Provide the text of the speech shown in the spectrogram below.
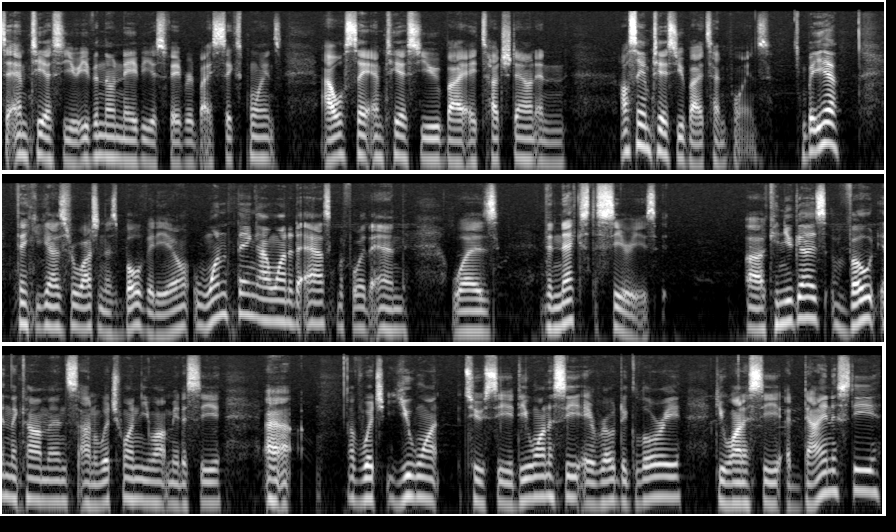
to MTSU, even though Navy is favored by six points. I will say MTSU by a touchdown, and I'll say MTSU by 10 points. But yeah, thank you guys for watching this bowl video. One thing I wanted to ask before the end was the next series. Uh, can you guys vote in the comments on which one you want me to see, uh, of which you want to see. Do you want to see a Road to Glory? Do you want to see a Dynasty?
